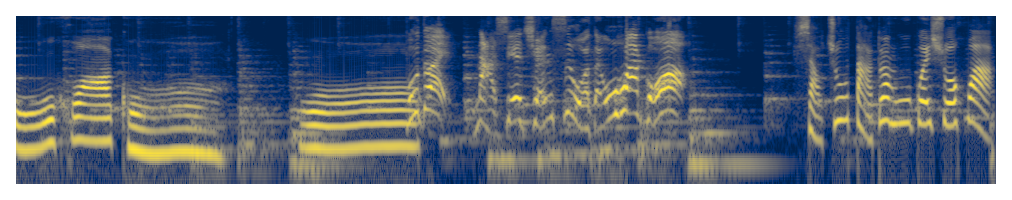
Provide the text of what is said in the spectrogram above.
无花果。我不对。”那些全是我的无花果。小猪打断乌龟说话，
